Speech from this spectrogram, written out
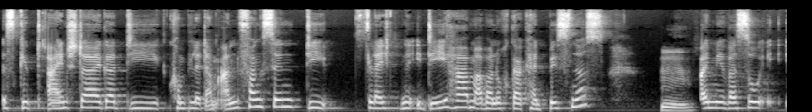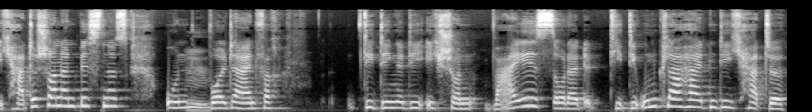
Es gibt Einsteiger, die komplett am Anfang sind, die vielleicht eine Idee haben, aber noch gar kein Business. Mhm. Bei mir war es so, ich hatte schon ein Business und mhm. wollte einfach die Dinge, die ich schon weiß oder die, die Unklarheiten, die ich hatte,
